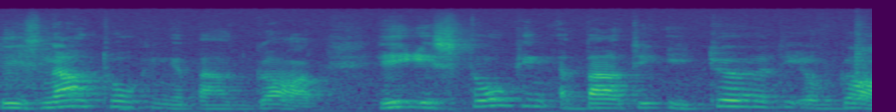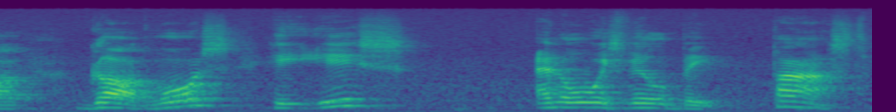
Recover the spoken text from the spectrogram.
He's now talking about God. He is talking about the eternity of God. God was, He is, and always will be. Past,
